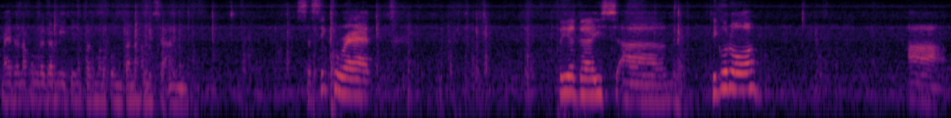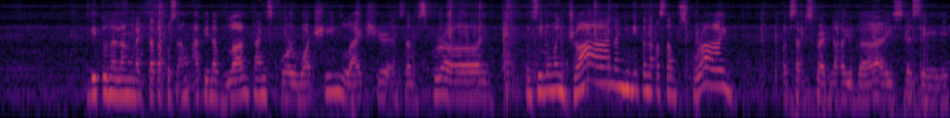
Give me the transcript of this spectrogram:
mayroon akong gagamitin pag magpunta na kami sa ano sa secret. Kaya guys, um, siguro ah dito na lang nagtatapos ang atin na vlog. Thanks for watching. Like, share, and subscribe. Kung sino man dyan ang hindi pa nakasubscribe, mag-subscribe na kayo guys kasi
